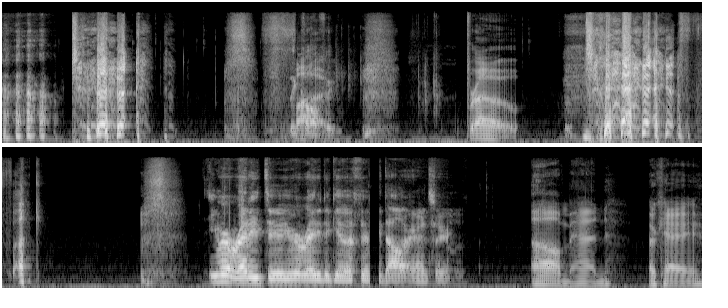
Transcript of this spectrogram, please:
Fuck, bro. Fuck. You were ready to. You were ready to give a fifty dollar answer. Oh man. Okay.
